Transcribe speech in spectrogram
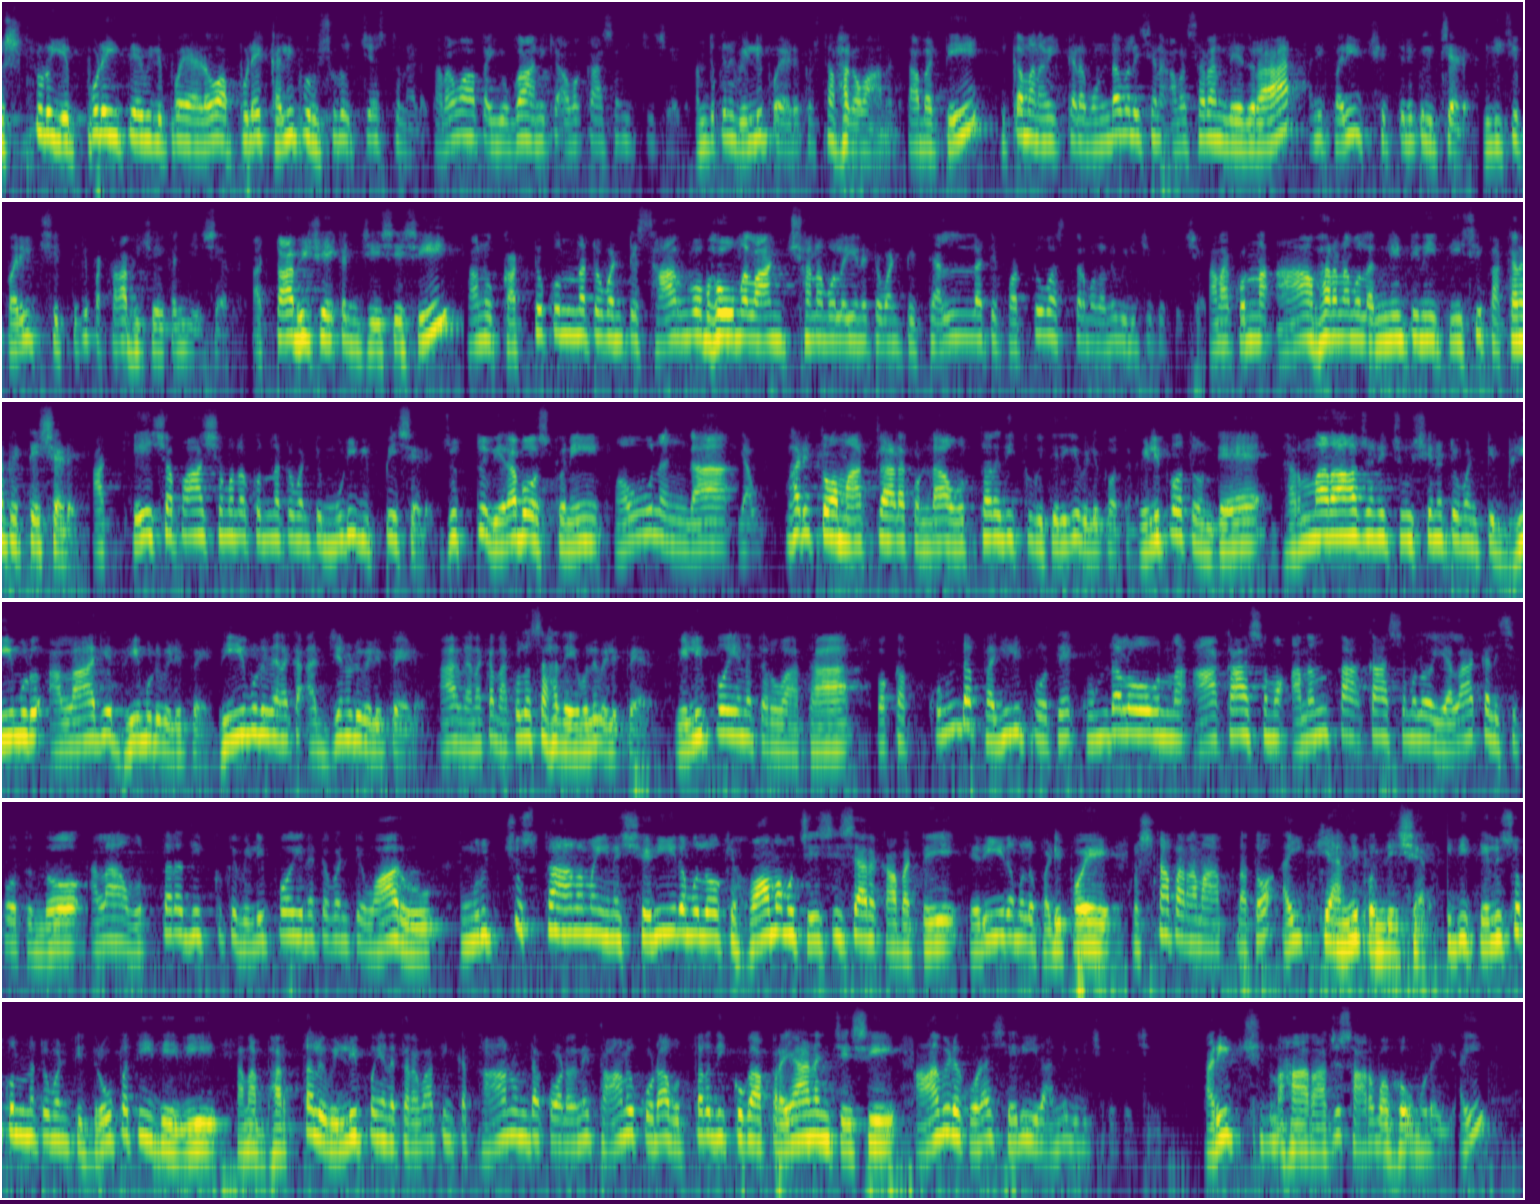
కృష్ణుడు ఎప్పుడైతే వెళ్ళిపోయాడో అప్పుడే కలి పురుషుడు వచ్చేస్తున్నాడు. తర్వాత యుగానికి అవకాశం ఇచ్చేసాడు అందుకని వెళ్ళిపోయాడు కృష్ణ భగవానుడు. కాబట్టి ఇక మనం ఇక్కడ ఉండవలసిన అవసరం లేదురా అని పరీక్షిత్తుని పిలిచాడు. పిలిచి పరీక్షిత్తుకి పట్టాభిషేకం చేశారు. పట్టాభిషేకం చేసేసి తను కట్టుకున్నటువంటి సార్వభౌమ లాంఛనములైనటువంటి తెల్లటి పట్టు వస్త్రములను విడిచిపెట్టేశాడు. తనకున్న ఆభరణములన్నింటినీ తీసి పక్కన పెట్టేశాడు. ఆ కేశపాశమునకున్నటువంటి ముడి విప్పేశాడు. జుత్తు విరబోసుకుని మౌనంగా వారితో మాట్లాడకుండా ఉత్తర దిక్కుకు తిరిగి వెళ్ళిపోతాడు వెళ్ళిపోతుంటే ధర్మరాజుని చూసినటువంటి భీముడు అలాగే భీముడు వెళ్ళిపోయాడు. భీముడు వెనక అర్జునుడు వెళ్ళిపోయాడు. ఆ వెనక నకుల సహదేవులు వెళ్ళిపోయారు. వెళ్ళిపోయిన తరువాత ఒక కుండ పగిలిపోతే కుండలో ఉన్న ఆకాశము అనంత ఆకాశములో ఎలా కలిసిపోతుందో అలా ఉత్తర దిక్కుకు వెళ్ళిపోయినటువంటి వారు మృత్యుస్థానమైన శరీరములోకి హోమము చేసేశారు కాబట్టి శరీరములు పడిపోయి కృష్ణ పరమాత్మతో ఐక్యాన్ని పొందేశారు. ఇది తెలుసుకున్నటువంటి ద్రౌపదీదేవి తన భర్తలు వెళ్ళిపోయిన తర్వాత ఇంకా తానుండకూడదని తాను కూడా ఉత్తర దిక్కుగా ప్రయాణం చేసి ఆవిడ కూడా శరీరాన్ని విడిచిపెట్టేసింది. పరీక్షిత్ మహారాజు సార్వభౌముడై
